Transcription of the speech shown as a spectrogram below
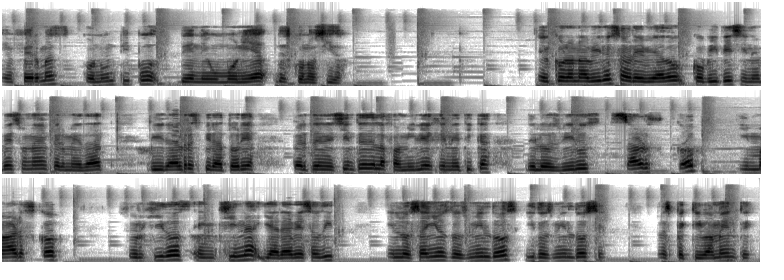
enfermas con un tipo de neumonía desconocida. El coronavirus abreviado COVID-19 es una enfermedad viral respiratoria perteneciente de la familia genética de los virus SARS-CoV y MERS-CoV, surgidos en China y Arabia Saudita en los años 2002 y 2012, respectivamente.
